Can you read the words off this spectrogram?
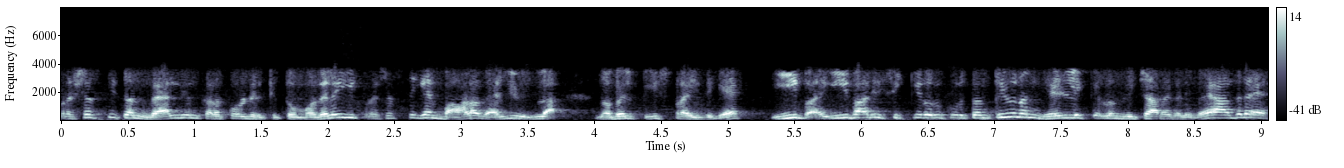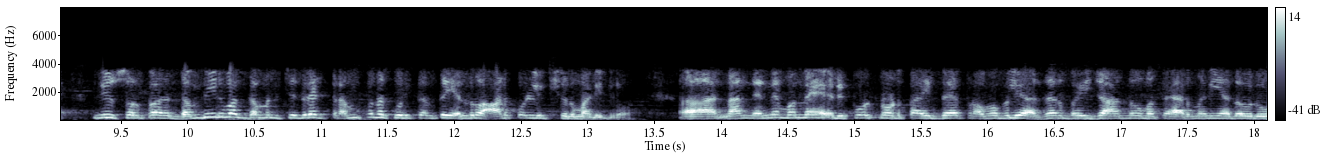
ಪ್ರಶಸ್ತಿ ತನ್ನ ವ್ಯಾಲ್ಯೂನ್ ಕಳ್ಕೊಂಡಿರ್ತಿತ್ತು. ಮೊದಲೇ ಈ ಪ್ರಶಸ್ತಿಗೆ ಬಹಳ ವ್ಯಾಲ್ಯೂ ಇಲ್ಲ. ನೊಬೆಲ್ ಪೀಸ್ ಪ್ರೈಸ್ಗೆ ಈ ಈ ಬಾರಿ ಸಿಕ್ಕಿರೋದು ಕುರಿತಂತೆಯೂ ನನ್ಗೆ ಹೇಳಲಿಕ್ಕೆ ಕೆಲವೊಂದು ವಿಚಾರಗಳಿವೆ. ಆದ್ರೆ ನೀವು ಸ್ವಲ್ಪ ಗಂಭೀರವಾಗಿ ಗಮನಿಸಿದ್ರೆ ಟ್ರಂಪ್ನ ಕುರಿತಂತೆ ಎಲ್ಲರೂ ಆಡ್ಕೊಳ್ಳಿಕ್ ಶುರು ಮಾಡಿದ್ರು. ನಾನು ನಿನ್ನೆ ಮೊನ್ನೆ ರಿಪೋರ್ಟ್ ನೋಡ್ತಾ ಇದ್ದೆ. ಪ್ರಾಬಬಲಿ ಅಜರ್ಬೈಜಾನ್ ಮತ್ತೆ ಅರ್ಮೇನಿಯಾದವರು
